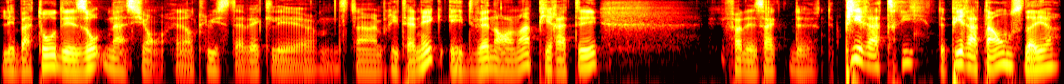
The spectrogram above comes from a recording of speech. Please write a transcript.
les bateaux des autres nations. Et donc lui, c'était avec les, euh, c'était un Britannique et il devait normalement pirater, faire des actes de, piraterie, de piratance d'ailleurs,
